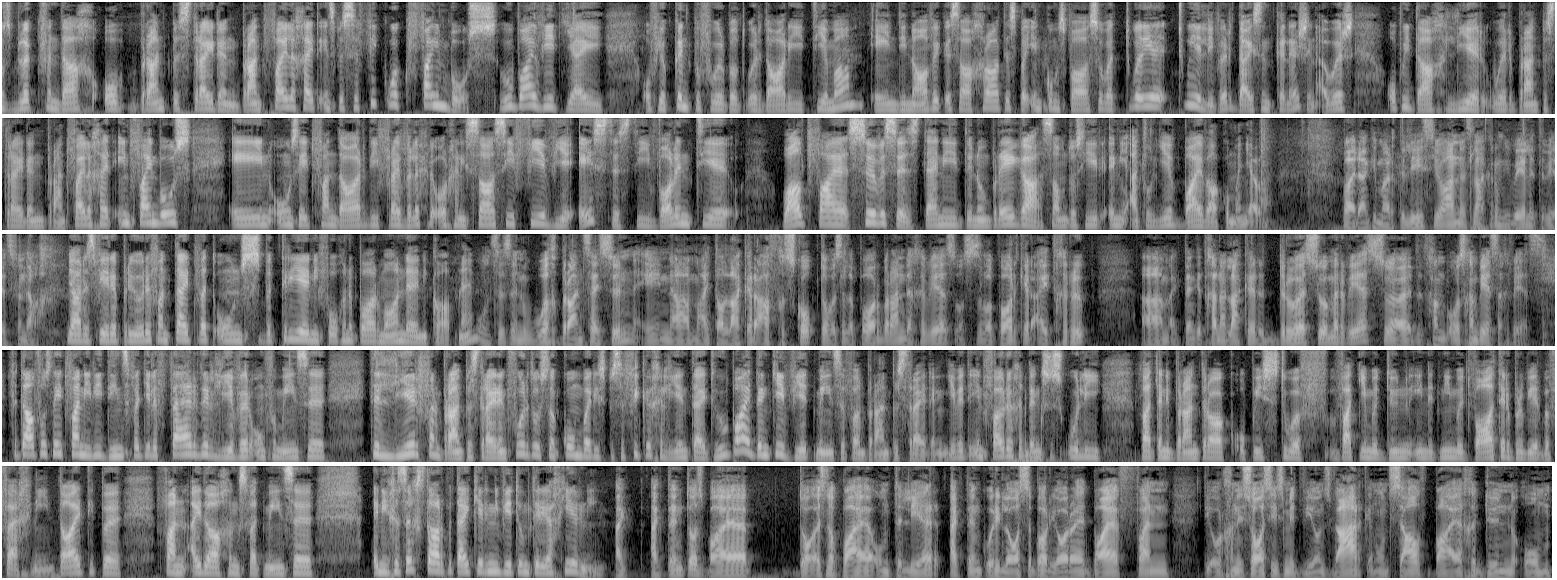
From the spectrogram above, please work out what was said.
Ons blik vandag op brandbestryding, brandveiligheid en spesifiek ook fynbos. Hoe baie weet jy of jou kind byvoorbeeld oor daardie tema? En die naweek is daar gratis byeenkoms waar sowat 2 2 liewer 1000 kinders en ouers op die dag leer oor brandbestryding, brandveiligheid en fynbos. En ons het van daardie vrywillige organisasie VWS, dis die Volunteer Wildfire Services, Danny De Nombrega, saam met ons hier in die ateljee. Baie welkom aan jou. Baie dankie Martelies. Johan, is lekker om hier by julle te wees vandag. Ja, dis weer 'n periode van tyd wat ons betree in die volgende paar maande in die Kaap, né? Ons is in hoogbrandsseisoen en um, hy het al lekker afgeskop. Daar was 'n paar brande gewees. Ons is al 'n paar keer uitgeroep. Um ek dink dit gaan 'n lekker droë somer wees, so dit gaan ons gaan besig wees. Vertel ons net van hierdie diens wat julle verder lewer om vir mense te leer van brandbestryding voordat ons nou kom by die spesifieke geleentheid. Hoe baie dink jy weet mense van brandbestryding? Jy weet 'n eenvoudige ding soos olie wat aan die brand raak op die stoof, wat jy moet doen en dit nie met water probeer beveg nie. Daai tipe van uitdagings wat mense in die gesig staar partykeer en nie weet hoe om te reageer nie. Ek ek dink daar's baie daar is nog baie om te leer. Ek dink oor die laaste paar jare het baie van die organisasies met wie ons werk en onsself baie gedoen om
